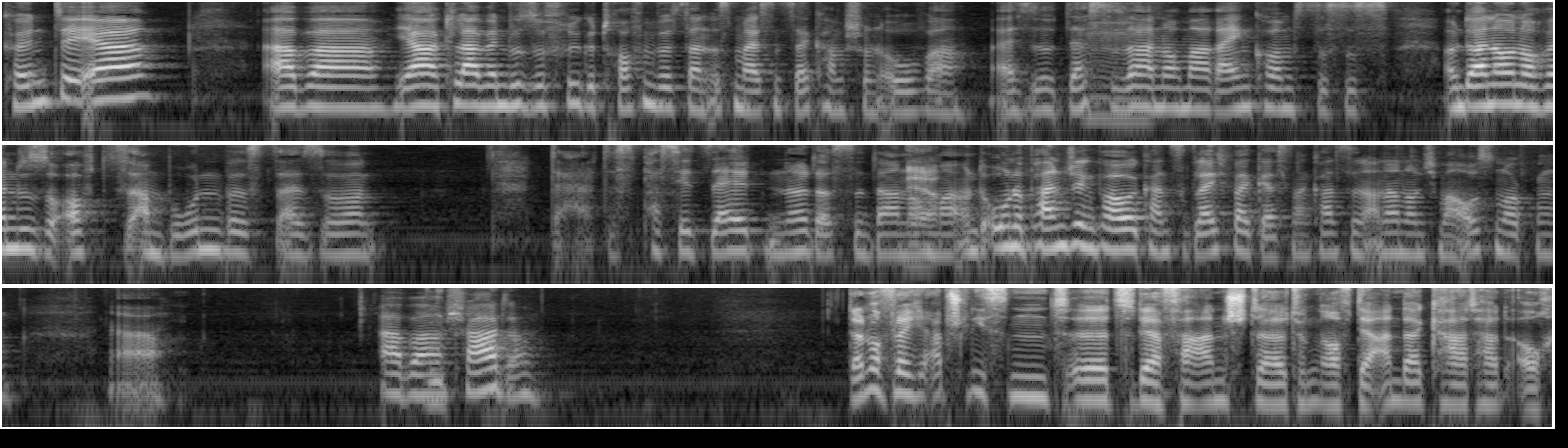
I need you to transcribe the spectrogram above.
könnte er. Aber ja, klar, wenn du so früh getroffen wirst, dann ist meistens der Kampf schon over. Also, dass mhm. du da nochmal reinkommst, das ist. Und dann auch noch, wenn du so oft am Boden bist, also da, das passiert selten, ne, dass du da nochmal. Ja. Und ohne Punching Power kannst du gleich vergessen, dann kannst du den anderen noch nicht mal ausnocken. Ja. Aber Gut. schade. Dann noch vielleicht abschließend äh, zu der Veranstaltung. Auf der Undercard hat auch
